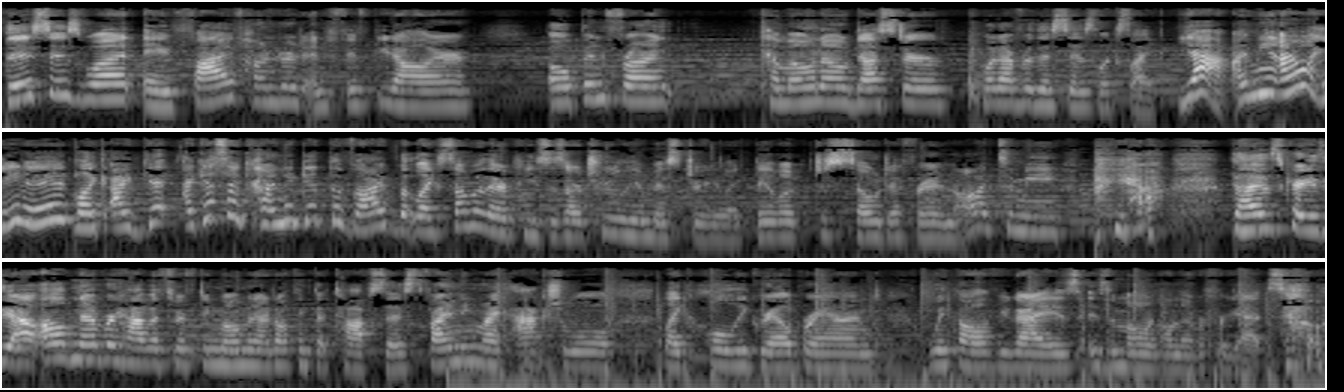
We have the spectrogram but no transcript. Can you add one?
this is what a $550 open front kimono duster whatever this is looks like. Yeah i mean i don't hate it. Like i get i guess i kind of get the vibe but like some of their pieces are truly a mystery. Like they look just so different and odd to me. But yeah that is crazy. I'll, I'll never have a thrifting moment. I don't think that tops this. Finding my actual like holy grail brand with all of you guys is a moment I'll never forget. So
